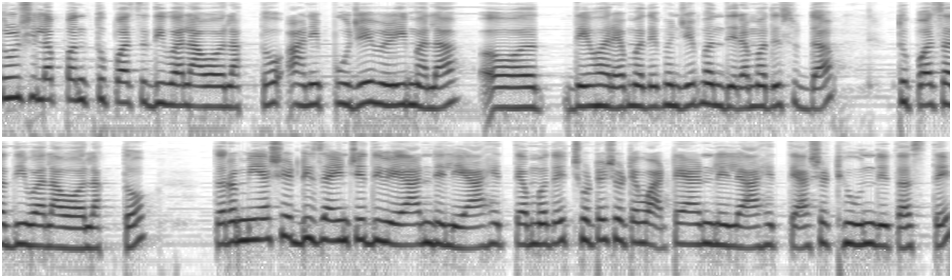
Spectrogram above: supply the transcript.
तुळशीला पण तुपाचा दिवा लावावा लागतो आणि पूजेवेळी मला अ, देव्हाऱ्यामध्ये म्हणजे मंदिरामध्ये सुद्धा तुपाचा दिवा लावावा लागतो. तर मी असे डिझाईनचे दिवे आणलेले आहेत त्यामध्ये छोटे छोटे वाटे आणलेले आहेत ते असे ठेवून देत असते.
